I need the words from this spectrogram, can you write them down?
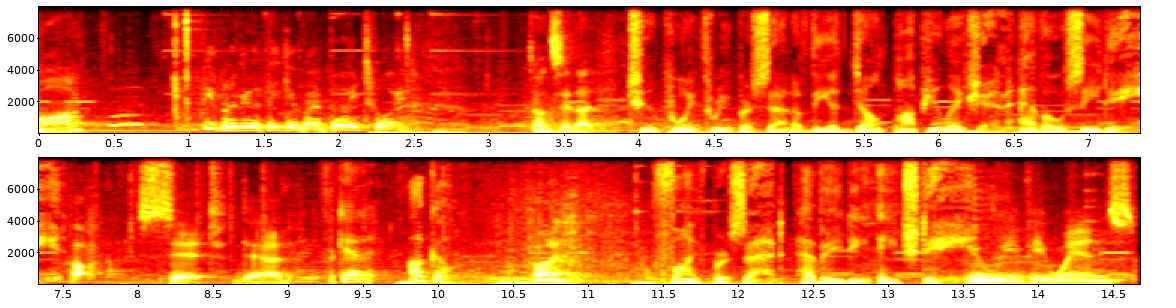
Mom? People are going to think you're my boy toy. Don't say that. 2.3% of the adult population have OCD. Oh, sit, Dad. Forget it. I'll go. Fine. 5% have ADHD. You leave, he wins.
